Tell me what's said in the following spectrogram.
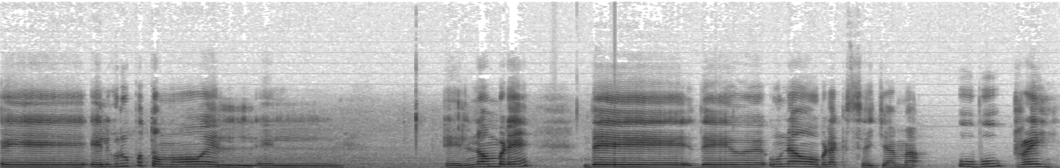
eh, el grupo tomó el, nombre de, una obra que se llama Ubu Rey.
